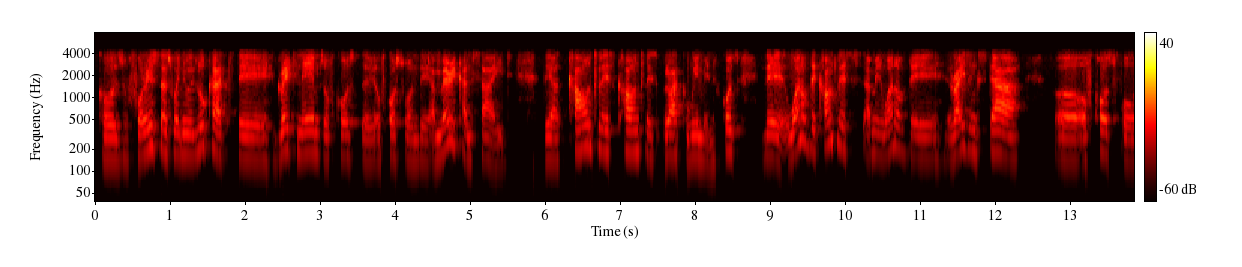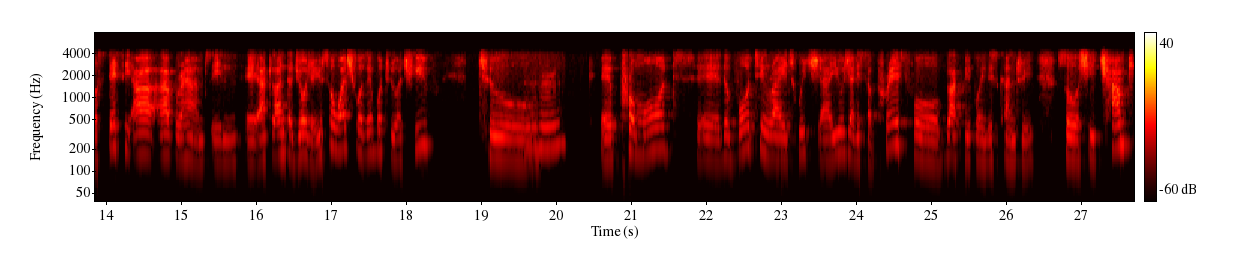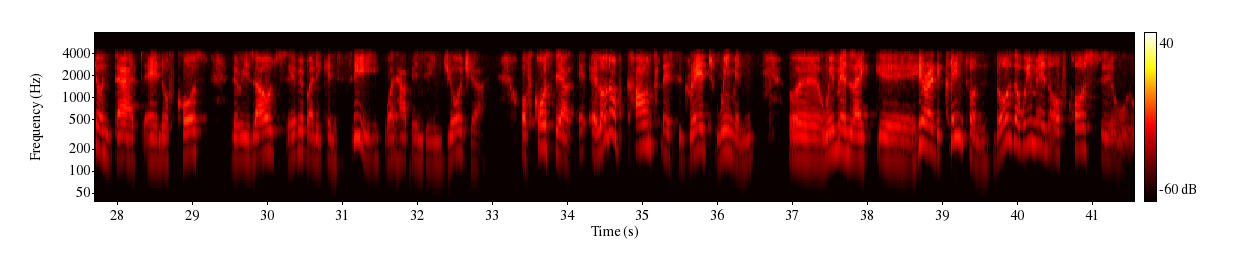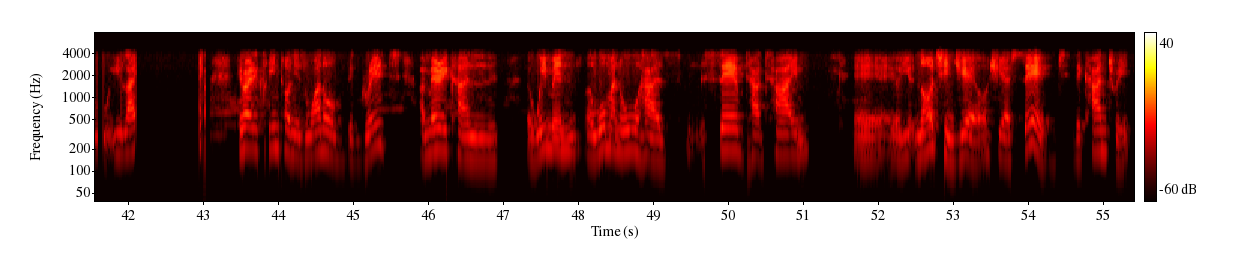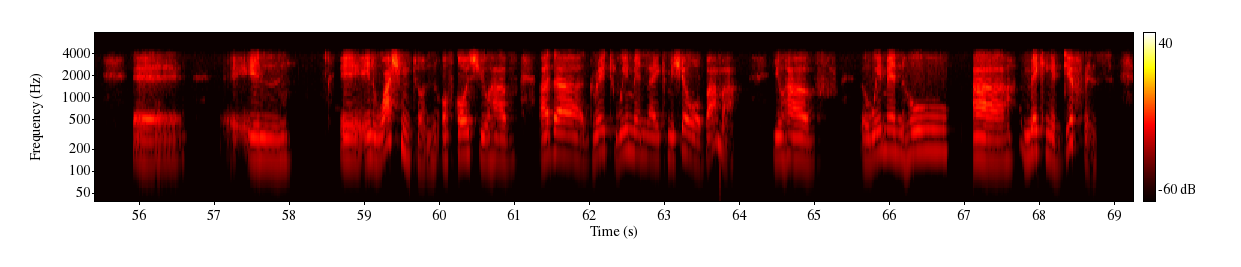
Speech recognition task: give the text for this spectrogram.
Because, for instance, when you look at the great names, of course, the, of course, on the American side, there are countless, countless black women. Because the one of the countless, I mean, one of the rising star, of course, for Stacey R. Abrahams in uh, Atlanta, Georgia. You saw what she was able to achieve to Mhm. uh, promote uh, the voting rights, which are usually suppressed for black people in this country. So she championed that, and of course, the results everybody can see what happened in Georgia. Of course, there are a- lot of countless great women, uh, women like uh, Hillary Clinton. Those are women, of course, uh, you like. Hillary Clinton is one of the great American women, a woman who has saved her time, uh, not in jail. She has saved the country uh, in uh, in Washington. Of course, you have other great women like Michelle Obama. You have women who are making a difference.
